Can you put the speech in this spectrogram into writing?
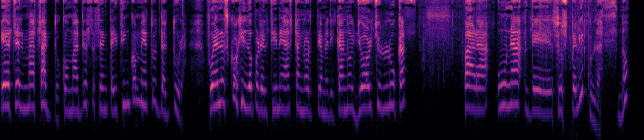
es el más alto, con más de 65 metros de altura. Fue el escogido por el cineasta norteamericano George Lucas para una de sus películas, ¿no?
